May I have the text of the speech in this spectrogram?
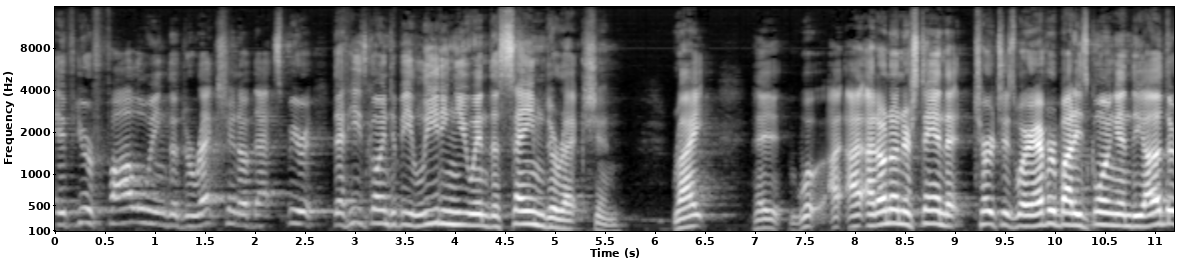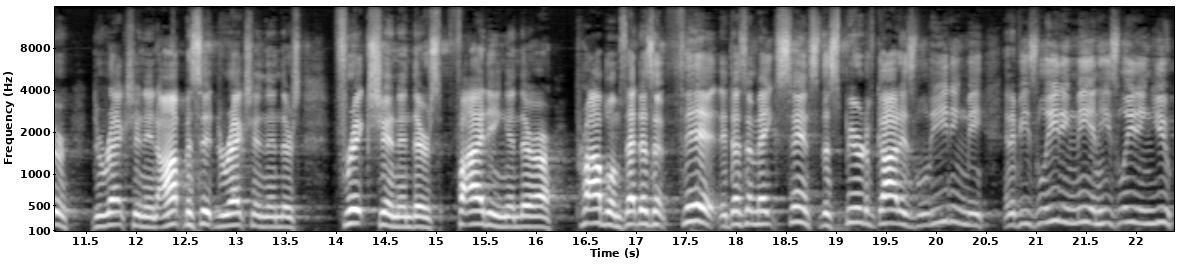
if you're following the direction of that Spirit, that He's going to be leading you in the same direction, right? Hey, well, I, I don't understand that churches where everybody's going in the other direction, in opposite direction, and there's friction and there's fighting and there are problems. That doesn't fit. It doesn't make sense. The Spirit of God is leading me, and if He's leading me and He's leading you,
